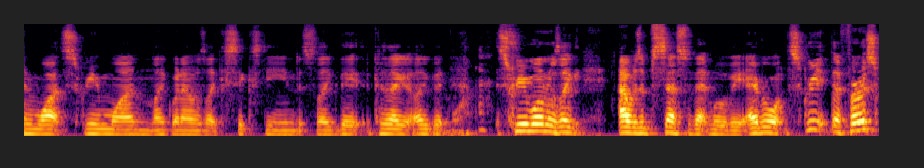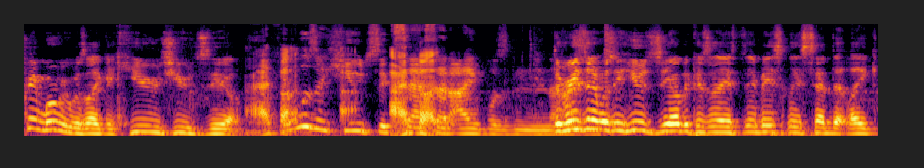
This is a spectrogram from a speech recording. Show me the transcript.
and watched Scream One like when I was like 16. Just like they, because I like Scream One was like I was obsessed with that movie. Everyone Scream the first Scream movie was like a huge, huge deal. I thought It was a huge success thought- that I was not. The reason it was a huge deal because they, they basically said that like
